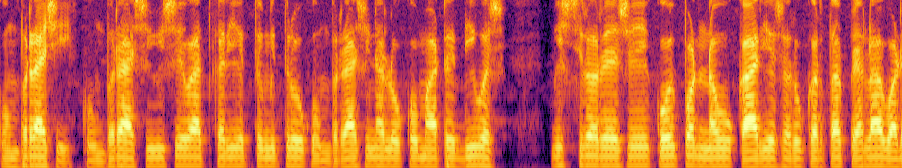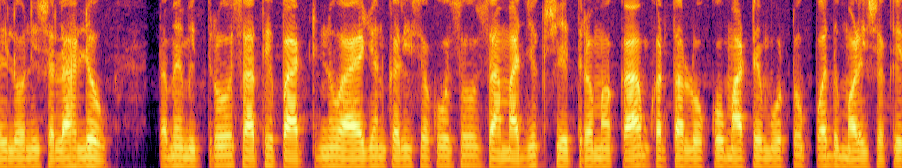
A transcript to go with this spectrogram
કુંભ રાશિ. કુંભ રાશિ વિશે વાત કરીએ તો મિત્રો, કુંભ રાશિના લોકો માટે દિવસ મિશ્ર રહેશે. કોઈ પણ નવું કાર્ય શરૂ કરતાં પહેલાં વડીલોની સલાહ લો. તમે મિત્રો સાથે પાર્ટીનું આયોજન કરી શકો છો. સામાજિક ક્ષેત્રમાં કામ કરતા લોકો માટે મોટો પદ મળી શકે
